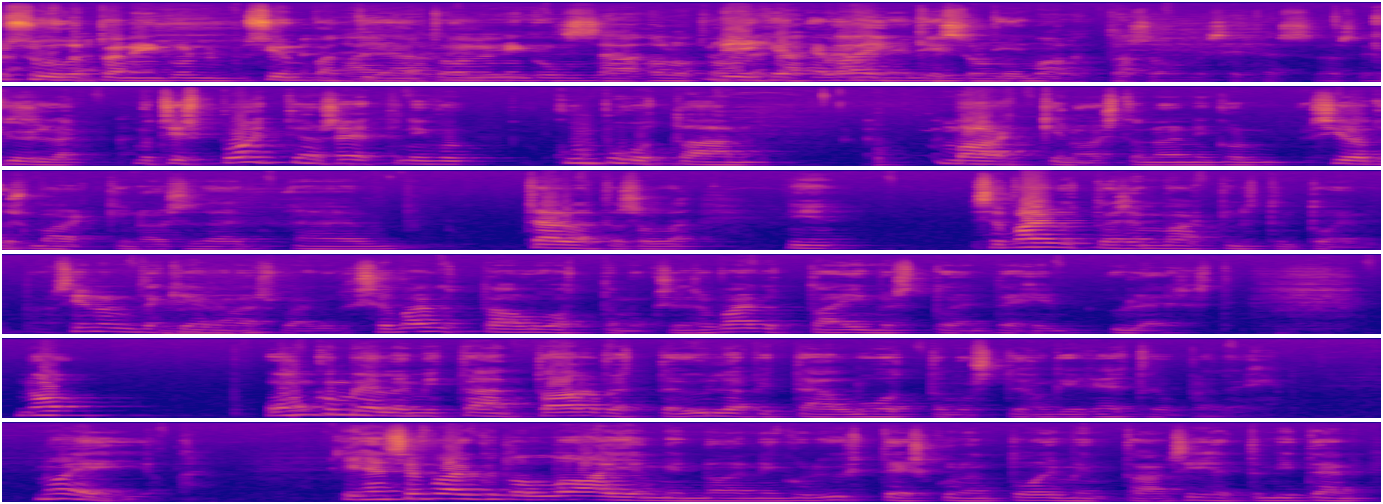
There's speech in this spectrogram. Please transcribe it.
suurta niin kuin, sympatiaa Aivan, eli niin kuin, Sä haluat kaikki sun omalle tasollesi tässä asiassa. Kyllä, mutta siis pointti on se, että niin kuin, kun puhutaan markkinoista, noin niin kuin sijoitusmarkkinoista tai ää, tällä tasolla, niin se vaikuttaa sen markkinoiden toimintaan. Siinä on niitä Mhm. kerrannaisvaikutuksia. Se vaikuttaa luottamukseen, se vaikuttaa investointeihin yleisesti. No, onko meillä mitään tarvetta ylläpitää luottamusta johonkin retropeleihin? No ei ole. Eihän se vaikuta laajemmin noin niin kuin yhteiskunnan toimintaan, siihen, että miten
